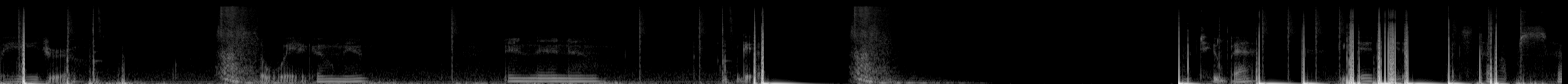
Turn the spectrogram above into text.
Pedro. That's the way to go, man. And then, uh, we'll get not too bad. We did get a stop, so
